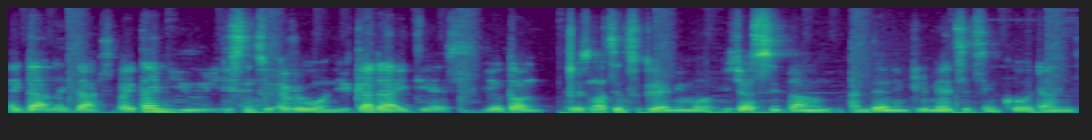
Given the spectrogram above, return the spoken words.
like that, like that. By the time you listen to everyone, you gather ideas, you're done. There's nothing to do anymore. You just sit down and then implement it in code. And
